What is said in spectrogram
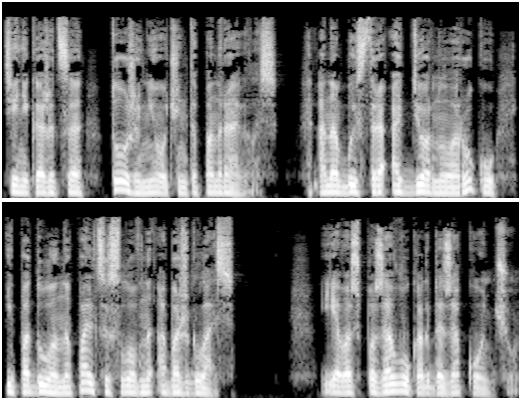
Тени, кажется, тоже не очень-то понравилось. Она быстро отдернула руку и подула на пальцы, словно обожглась. «Я вас позову, когда закончу»,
